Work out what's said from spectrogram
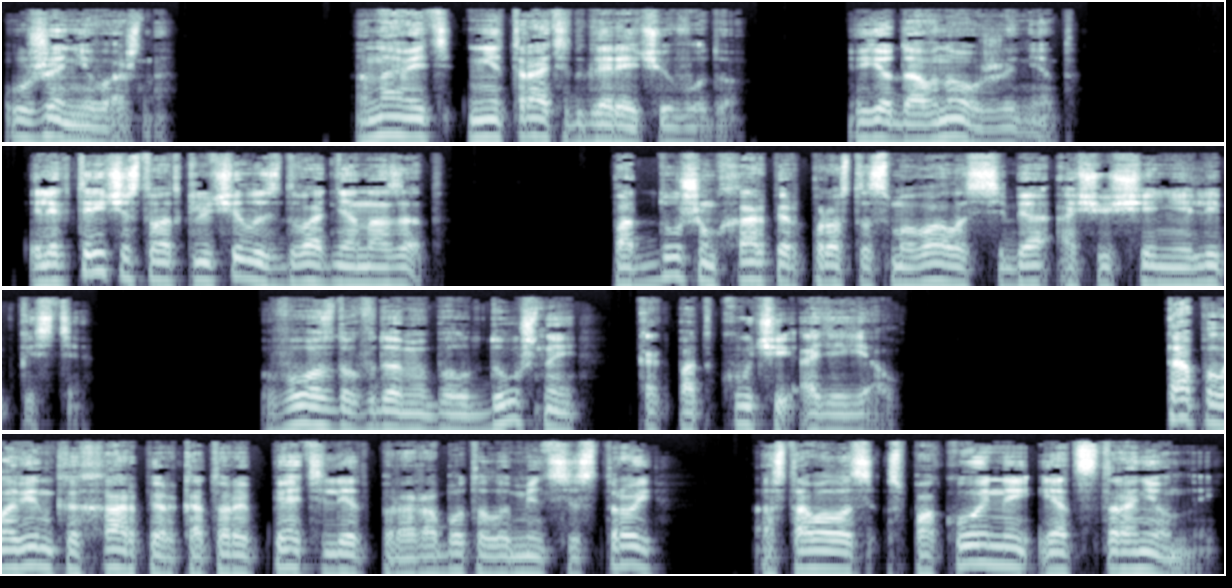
Уже не важно. Она ведь не тратит горячую воду. Ее давно уже нет. Электричество отключилось два дня назад. Под душем Харпер просто смывала с себя ощущение липкости. Воздух в доме был душный, как под кучей одеял. Та половинка Харпер, которая пять лет проработала медсестрой, оставалась спокойной и отстраненной,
